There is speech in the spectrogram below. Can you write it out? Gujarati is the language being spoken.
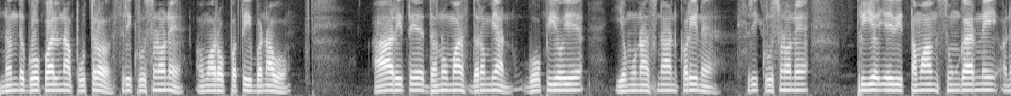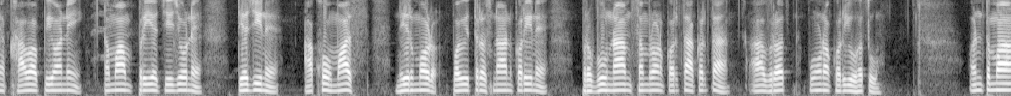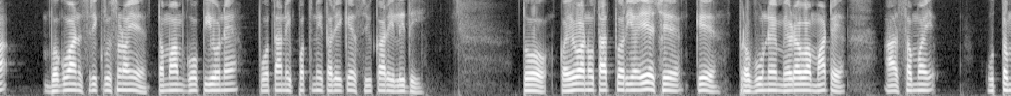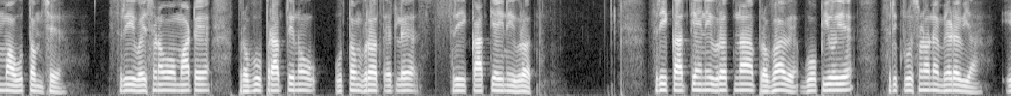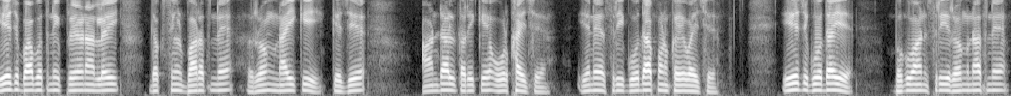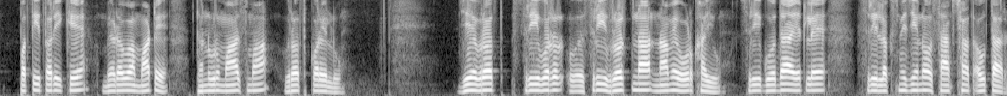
નંદગોપાલના પુત્ર શ્રી કૃષ્ણને અમારો પતિ બનાવો. આ રીતે ધનુમાસ દરમિયાન ગોપીઓએ યમુના સ્નાન કરીને શ્રી કૃષ્ણને પ્રિય એવી તમામ શૃંગારની અને ખાવા પીવાની તમામ પ્રિય ચીજોને ત્યજીને આખો માસ નિર્મળ, પવિત્ર સ્નાન કરીને પ્રભુ નામ સ્મરણ કરતાં કરતાં આ વ્રત પૂર્ણ કર્યું હતું. અંતમાં ભગવાન શ્રી કૃષ્ણએ તમામ ગોપીઓને પોતાની પત્ની તરીકે સ્વીકારી લીધી. તો કહેવાનું તાત્પર્ય એ છે કે પ્રભુને મેળવવા માટે આ સમય ઉત્તમમાં ઉત્તમ છે. શ્રી વૈષ્ણવો માટે પ્રભુ પ્રાપ્તિનું ઉત્તમ વ્રત એટલે શ્રી કાત્યાયની વ્રત. શ્રી કાત્યાયની વ્રતના પ્રભાવે ગોપીઓએ શ્રી કૃષ્ણને મેળવ્યા. એ જ બાબતની પ્રેરણા લઈ દક્ષિણ ભારતને રંગ નાયકી કે જે આંડાલ તરીકે ઓળખાય છે, એને શ્રી ગોદા પણ કહેવાય છે. એ જ ગોદાએ ભગવાન શ્રી રંગનાથને પતિ તરીકે મેળવવા માટે ધનુર્માસમાં વ્રત કરેલું. જે વ્રત શ્રી વર શ્રી વ્રતના નામે ઓળખાયું. શ્રી ગોદા એટલે શ્રી લક્ષ્મીજીનો સાક્ષાત અવતાર.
